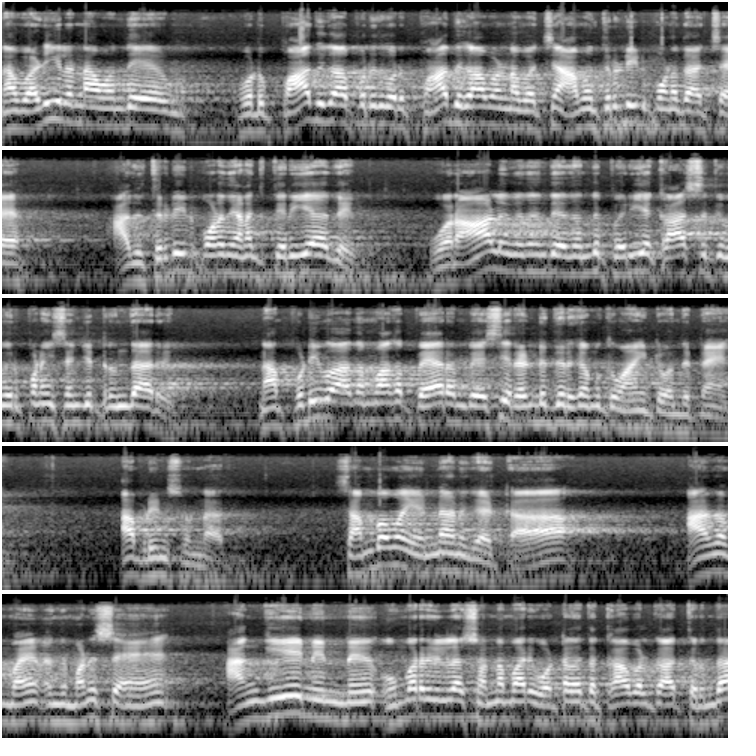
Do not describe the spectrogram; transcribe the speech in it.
நான் வழியில் நான் வந்து ஒரு பாதுகாப்புறது ஒரு பாதுகாவலனை வச்சேன் அவன் திருடிட்டு போனதாச்சே. அது திருடிட்டு போனது எனக்கு தெரியாது. ஒரு ஆள் விழுந்து இது வந்து பெரிய காசுக்கு விற்பனை செஞ்சுட்டு இருந்தார் நான் பிடிவாதமாக பேரம் பேசி ரெண்டு திருகமுக்கு வாங்கிட்டு வந்துட்டேன் அப்படின்னு சொன்னார். சம்பவம் என்னன்னு கேட்டால் அந்த ம அந்த மனுஷன் அங்கேயே நின்று உமரில் சொன்ன மாதிரி ஒட்டகத்தை காவல் காத்திருந்தா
